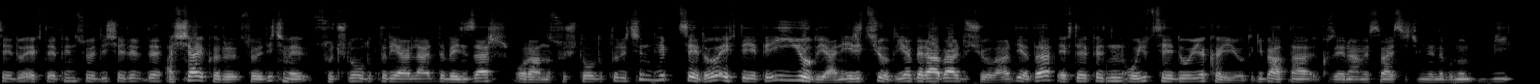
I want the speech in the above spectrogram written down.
CDU FDP'nin söylediği şeyleri de aşağı yukarı söylediği için ve suçlu oldukları yerlerde benzer oranda suçlu oldukları için hep CDU FDP'yi yiyordu yani eritiyordu. Ya beraber düşüyorlardı ya da FDP'nin oyu CDU'ya kayıyordu gibi. Hatta Kuzey İran vesaire seçimlerinde bunun bir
